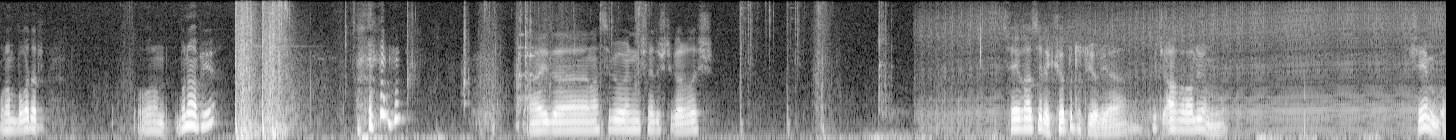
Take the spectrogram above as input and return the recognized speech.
Ulan bu kadar... Oğlum bu ne yapıyor? Hayda nasıl bir oyunun içine düştük arkadaş? SKS ile köprü tutuyor ya. Hiç akıl alıyor mu? Şey mi bu?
